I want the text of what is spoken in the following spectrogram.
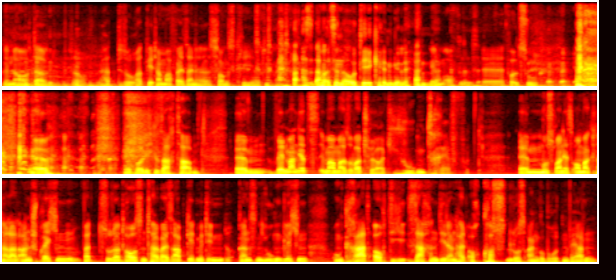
genau. Da, so, hat, so hat Peter Maffay seine Songs kreiert. Hast du damals in der OT kennengelernt, Im ne? offenen äh, Vollzug. äh, was wollte ich gesagt haben? Ähm, wenn man jetzt immer mal so was hört, Jugendtreff, ähm, muss man jetzt auch mal knallhart ansprechen, was so da draußen teilweise abgeht mit den ganzen Jugendlichen und gerade auch die Sachen, die dann halt auch kostenlos angeboten werden.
